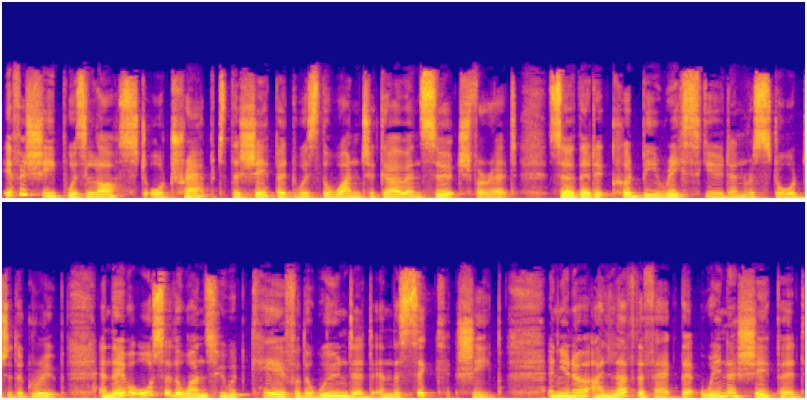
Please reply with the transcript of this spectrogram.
If a sheep was lost or trapped, the shepherd was the one to go and search for it so that it could be rescued and restored to the group. And they were also the ones who would care for the wounded and the sick sheep. And you know, I love the fact that when a shepherd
